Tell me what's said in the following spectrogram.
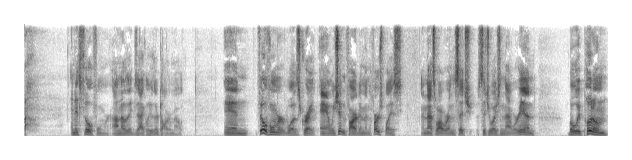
And it's Phil Fulmer. I know exactly who they're talking about. And Phil Fulmer was great, and we shouldn't have fired him in the first place, and that's why we're in the situ- situation that we're in. But we put him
